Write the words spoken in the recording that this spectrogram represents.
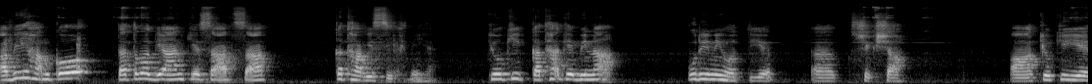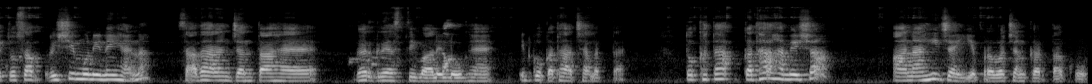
अभी हमको तत्व ज्ञान के साथ साथ कथा भी सीखनी है, क्योंकि कथा के बिना पूरी नहीं होती है शिक्षा। आ, क्योंकि ये तो सब ऋषि मुनि नहीं है ना? साधारण जनता है घर गृहस्थी वाले लोग हैं इनको कथा अच्छा लगता है। तो कथा कथा हमेशा आना ही चाहिए प्रवचनकर्ता को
